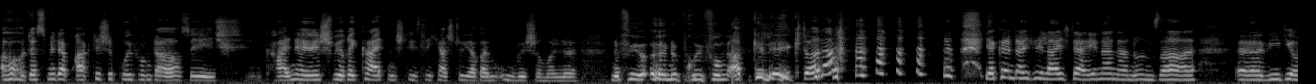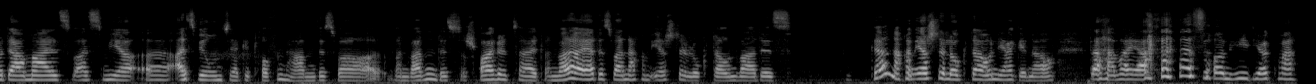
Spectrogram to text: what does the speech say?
Oh, das mit der praktischen Prüfung, da sehe ich keine Schwierigkeiten. Schließlich hast du ja beim Uwe schon mal eine, eine, für, eine Prüfung abgelegt, oder? Ihr könnt euch vielleicht erinnern an unser äh, Video damals, was wir, äh, als wir uns ja getroffen haben. Das war, wann war denn das? Spargelzeit. Wann war? Ja, das war nach dem ersten Lockdown, war das. Gell? Nach dem ersten Lockdown, ja genau. Da haben wir ja so ein Video gemacht,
